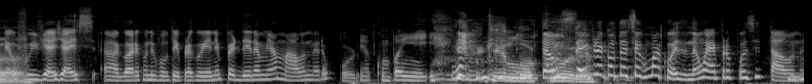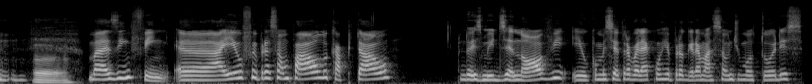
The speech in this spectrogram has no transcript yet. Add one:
Até eu Ah. fui viajar esse- agora quando eu voltei pra Goiânia, perderam a minha mala no aeroporto. Eu acompanhei. Que loucura. Então sempre acontece alguma coisa, não é proposital, né? Ah, Mas enfim, ah, aí eu fui pra São Paulo, capital. Em 2019, eu comecei a trabalhar com reprogramação de motores,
